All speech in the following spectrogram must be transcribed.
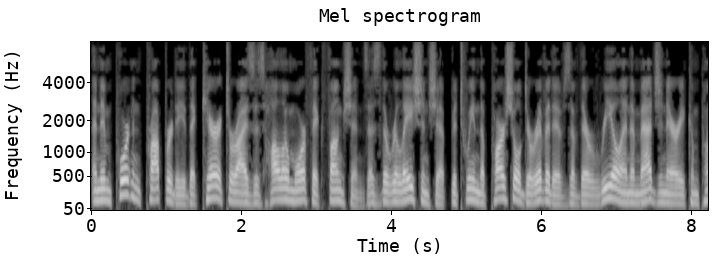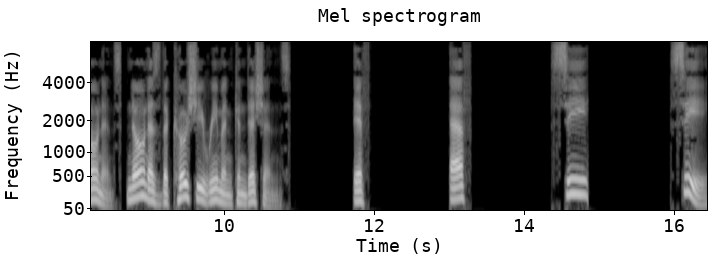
An important property that characterizes holomorphic functions is the relationship between the partial derivatives of their real and imaginary components, known as the Cauchy-Riemann conditions. If f c c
